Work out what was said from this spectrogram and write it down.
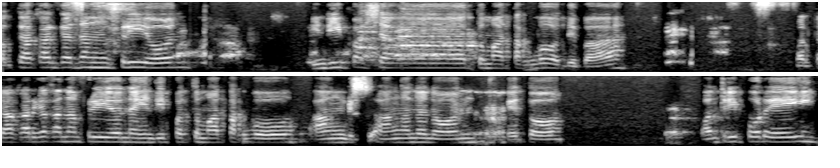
pagkakarga ng Freon, hindi pa siya tumatakbo, di ba? Pagkakarga ka ng Freon na hindi pa tumatakbo, ang, ang ano nun, ito, 134A,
